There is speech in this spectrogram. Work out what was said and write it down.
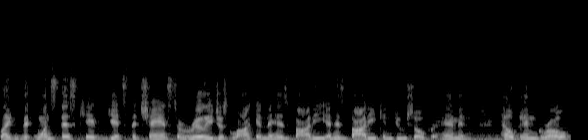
Like th- once this kid gets the chance to really just lock into his body, and his body can do so for him and help him grow,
